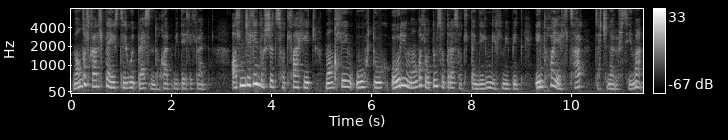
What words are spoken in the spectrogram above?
Монгол гаралтай эрд цэргүүд байсан тухай мэдээлэл байна. Олон жилийн туршид судалгаа хийж Монголын үүх түүх өөрийн Монгол удам судраа судалдаг нэгэн эрхмийг бид энэ тухай ярилцахаар зочноор урьсан юм а.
